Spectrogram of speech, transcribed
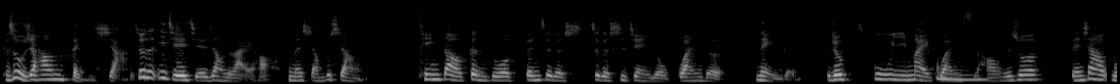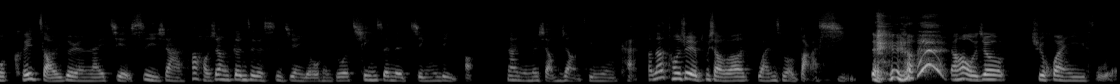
可是我觉得他们等一下，就是一节一节这样子来哈。你们想不想听到更多跟这个这个事件有关的内容？我就故意卖关子哈，我就说。等一下，我可以找一个人来解释一下，他好像跟这个事件有很多亲身的经历啊。那你们想不想听听看？那同学也不晓得要玩什么把戏，对。然后我就去换衣服了，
